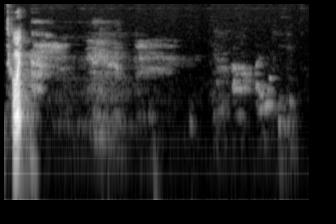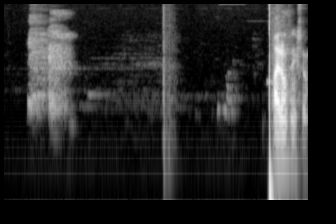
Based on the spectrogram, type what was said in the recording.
It's coming. I don't think so.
